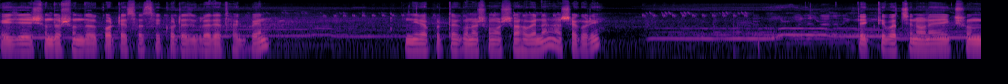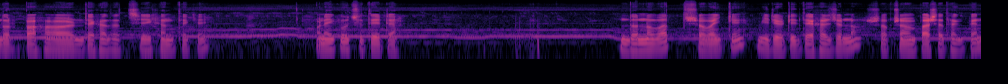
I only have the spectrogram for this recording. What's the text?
এই যে সুন্দর সুন্দর কটেজ আছে কটেজগুলোতে থাকবেন। নিরাপত্তার কোনো সমস্যা হবে না, আশা করি। দেখতে পাচ্ছেন অনেক সুন্দর পাহাড় দেখা যাচ্ছে এখান থেকে। অনেক উঁচুতে এটা। ধন্যবাদ সবাইকে ভিডিওটি দেখার জন্য। সবসময় পাশে থাকবেন।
